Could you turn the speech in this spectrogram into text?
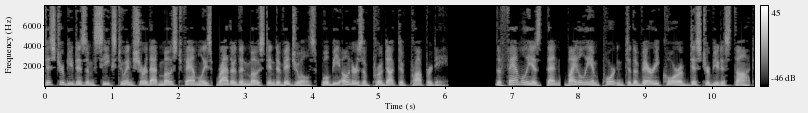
distributism seeks to ensure that most families, rather than most individuals, will be owners of productive property. The family is, then, vitally important to the very core of distributist thought.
